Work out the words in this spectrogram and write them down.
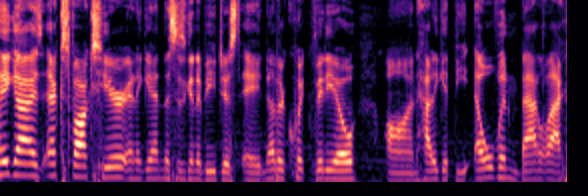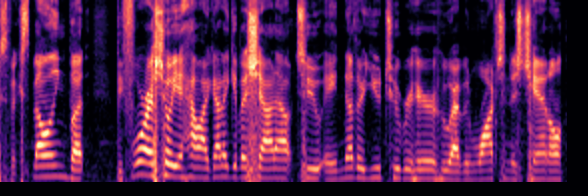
Hey guys, Xfox here, and again, this is going to be just another quick video on how to get the Elven Battle Axe of Expelling, but before I show you how, I got to give a shout out to another YouTuber here who I've been watching his channel,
